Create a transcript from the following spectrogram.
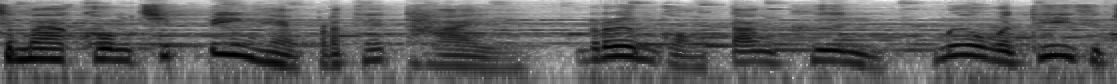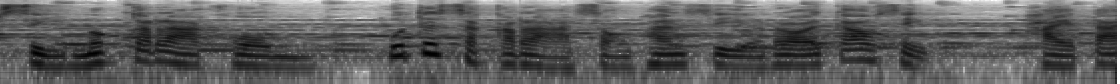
สมาคมชิปปิ้งแห่งประเทศไทย เริ่มก่อตั้งขึ้นเมื่อวันที่ 14 มกราคม พุทธศักราช 2490 ภายใต้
